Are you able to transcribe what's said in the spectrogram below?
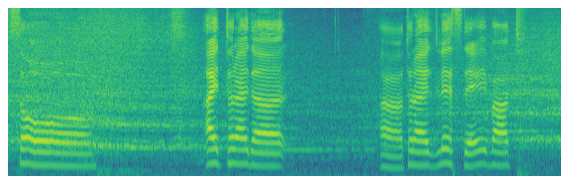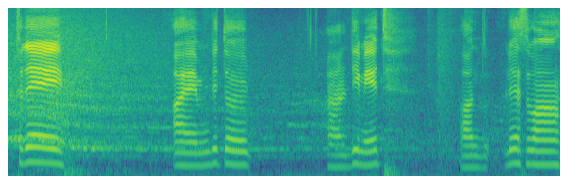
So I tried uh, uh, tried race day, but today I'm little uh, limit and race one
